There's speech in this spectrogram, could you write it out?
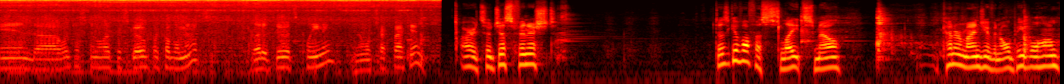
And uh, we're just going to let this go for a couple minutes, let it do its cleaning, and then we'll check back in. All right, so just finished. Does give off a slight smell. Kind of reminds you of an old people home.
